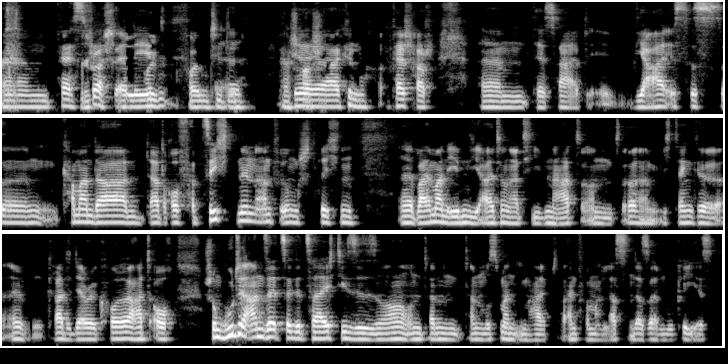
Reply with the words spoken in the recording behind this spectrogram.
ähm, Pass Rush erlebt. Folgen, Folgentitel. Äh, ja, ja, genau. Peschrasch. Ähm, deshalb, ja, ist es, äh, kann man da darauf verzichten, in Anführungsstrichen, äh, weil man eben die Alternativen hat. Und äh, ich denke, äh, gerade Derek Hall hat auch schon gute Ansätze gezeigt diese Saison und dann, dann muss man ihm halt einfach mal lassen, dass er ein Rookie ist.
